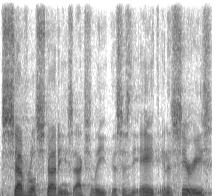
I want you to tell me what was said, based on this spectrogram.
several studies, actually, this is the eighth, in a series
